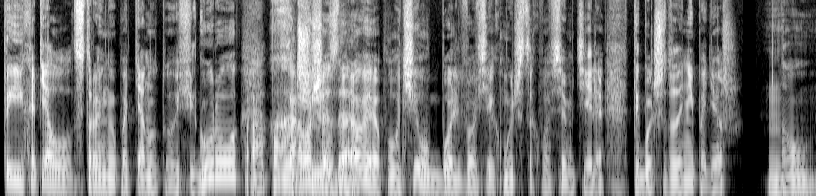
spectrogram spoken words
Ты хотел стройную подтянутую фигуру, а получил, хорошее да. здоровье, а получил боль во всех мышцах, во всем теле. Ты больше туда не пойдешь. Ну,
